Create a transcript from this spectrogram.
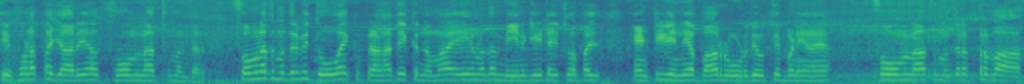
ਤੇ ਹੁਣ ਆਪਾਂ ਜਾ ਰਹੇ ਹਾਂ ਸੋਮਨਾਥ ਮੰਦਿਰ। ਸੋਮਨਾਥ ਮੰਦਿਰ ਵੀ ਦੋ ਆ, ਇੱਕ ਪੁਰਾਣਾ ਤੇ ਇੱਕ ਨਵਾਂ। ਇਹ ਉਹਨਾਂ ਦਾ ਮੇਨ ਗੇਟ ਹੈ ਜਿੱਥੋਂ ਆਪਾਂ ਐਂਟਰੀ ਲੈਂਦੇ ਆ ਬਾਹਰ ਰੋਡ ਦੇ ਉੱਤੇ ਬਣਿਆ ਆ ਸੋਮਨਾਥ ਮੰਦਿਰ ਪ੍ਰਭਾਸ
